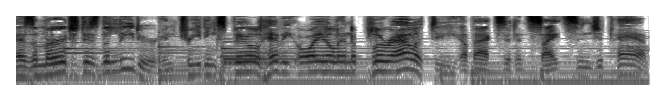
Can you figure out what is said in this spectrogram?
has emerged as the leader in treating spilled heavy oil in a plurality of accident sites in Japan.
